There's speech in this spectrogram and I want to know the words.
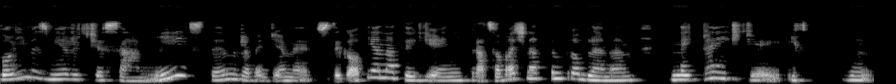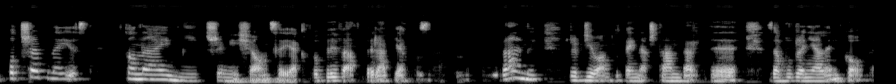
wolimy zmierzyć się sami z tym, że będziemy z tygodnia na tydzień pracować nad tym problemem. Najczęściej potrzebne jest co najmniej trzy miesiące, jak to bywa w terapiach poznawczo-behawioralnych, że wzięłam tutaj na sztandar te zaburzenia lękowe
